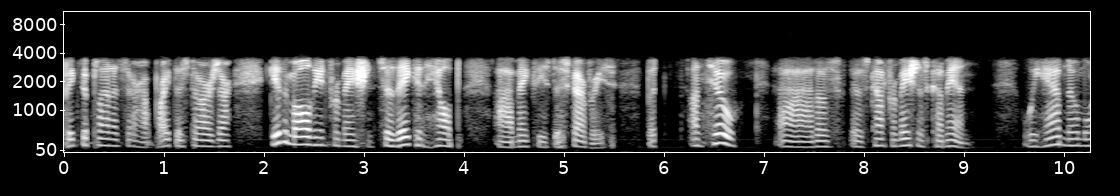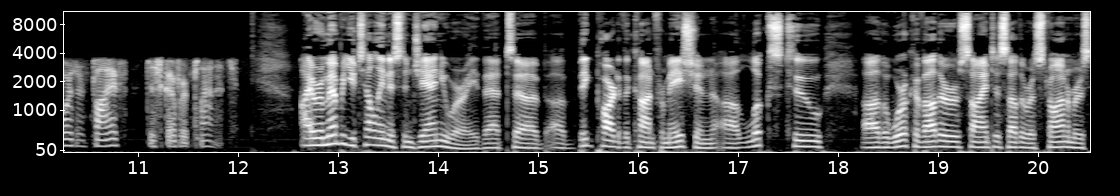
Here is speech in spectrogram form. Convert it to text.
big the planets are, how bright the stars are. Give them all the information so they can help uh, make these discoveries. But until uh, those those confirmations come in, we have no more than five discovered planets. I remember you telling us in January that uh, a big part of the confirmation uh, looks to uh, the work of other scientists, other astronomers,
